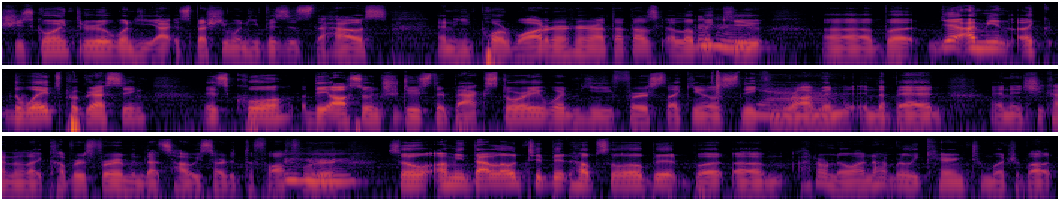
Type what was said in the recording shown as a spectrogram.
she's going through when he, especially when he visits the house and he poured water on her. I thought that was a little Mhm. bit cute. Uh, but yeah, I mean, like the way it's progressing is cool. They also introduced their backstory when he first like you know sneaking Yeah. ramen in the bed, and then she kind of like covers for him, and that's how he started to fall for her. Mhm. So I mean that little tidbit helps a little bit, but um, I don't know. I'm not really caring too much about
